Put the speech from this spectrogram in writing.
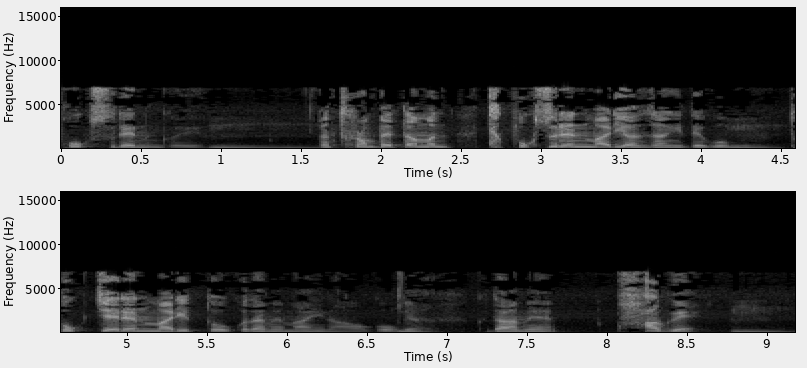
복수라는 거예요. 음. 그러니까 트럼프 했다면 딱 복수라는 말이 연상이 되고 음. 독재라는 말이 또 그 다음에 많이 나오고 네. 그다음에 파괴 음.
